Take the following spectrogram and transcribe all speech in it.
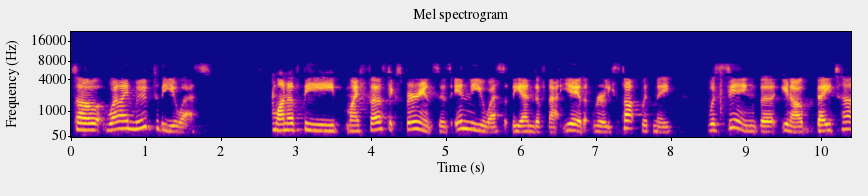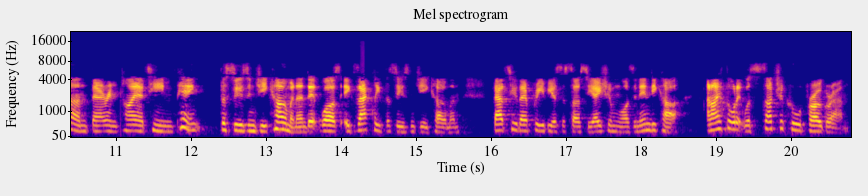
So when I moved to the US, one of the, my first experiences in the US at the end of that year that really stuck with me was seeing that, you know, they turned their entire team pink for Susan G. Komen, and it was exactly for Susan G. Komen. That's who their previous association was in IndyCar. And I thought it was such a cool program.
